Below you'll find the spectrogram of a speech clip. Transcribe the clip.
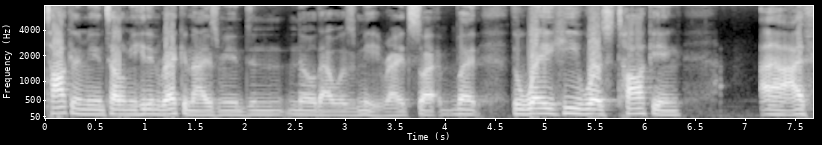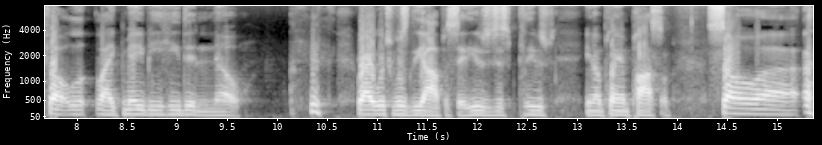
talking to me and telling me he didn't recognize me and didn't know that was me, right? So, but the way he was talking, I felt like maybe he didn't know right? Which was the opposite. He was just he was you know playing possum. So uh,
